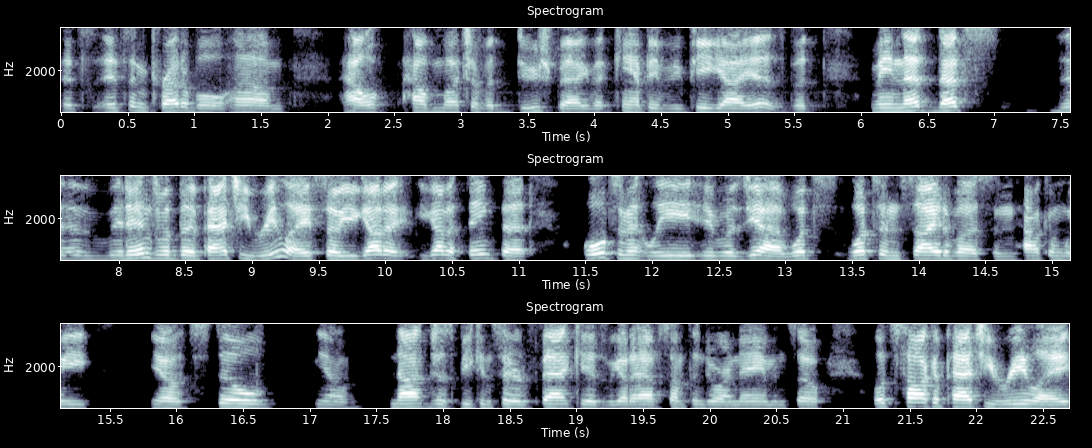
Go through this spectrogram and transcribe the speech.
it's it's incredible um how how much of a douchebag that camp mvp guy is but i mean that that's the, it ends with the apache relay so you gotta you gotta think that ultimately it was yeah what's what's inside of us and how can we you know still you know not just be considered fat kids we got to have something to our name. And so let's talk apache relay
